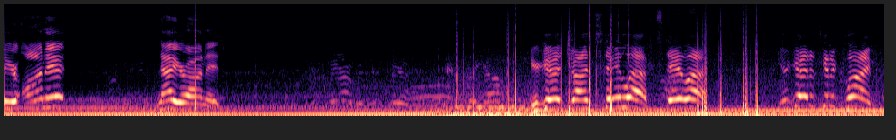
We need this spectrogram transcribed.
you're on it. Now you're on it. You're good, John. Stay left. Stay left. You're good. It's gonna climb.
